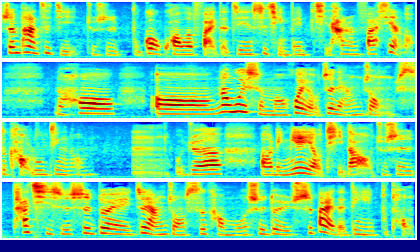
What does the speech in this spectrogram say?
生怕自己就是不够 qualified 的这件事情被其他人发现了。然后，呃，那为什么会有这两种思考路径呢？嗯，我觉得，呃，里面有提到，就是它其实是对这两种思考模式对于失败的定义不同。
